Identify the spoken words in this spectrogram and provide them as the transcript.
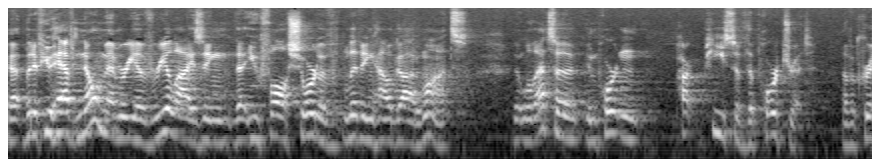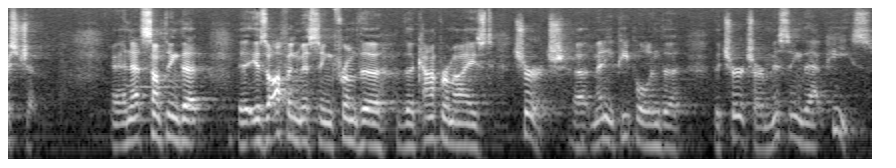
Uh, but if you have no memory of realizing that you fall short of living how God wants, well, that's an important piece of the portrait of a Christian. And that's something that is often missing from the, the compromised church. Uh, many people in the, the church are missing that piece.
